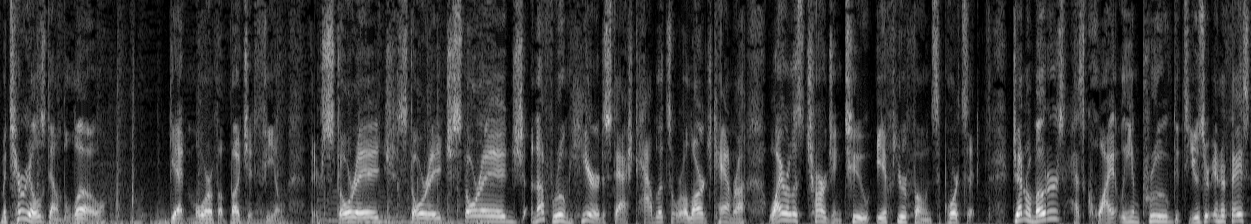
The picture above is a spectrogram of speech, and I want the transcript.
Materials down below get more of a budget feel. There's storage, storage, storage, enough room here to stash tablets or a large camera, wireless charging too if your phone supports it. General Motors has quietly improved its user interface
